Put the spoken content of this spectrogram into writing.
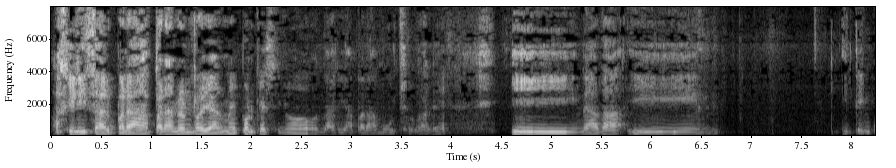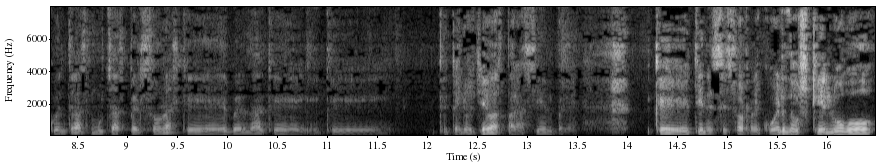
agilizar para, para no enrollarme porque si no daría para mucho, ¿vale? Y nada, y, te encuentras muchas personas que es verdad que, que, que te los llevas para siempre. que tienes esos recuerdos, que luego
